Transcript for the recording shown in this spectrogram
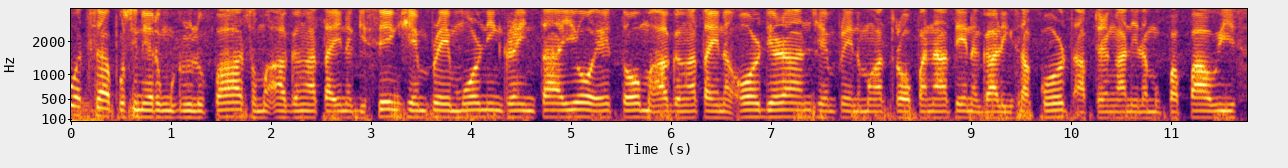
what's up? Kusinerong maglulupa. So maaga nga tayo nagising. Siyempre, morning grind tayo. Ito, maaga nga tayo na orderan. Siyempre, ng mga tropa natin na galing sa court. After nga nila magpapawis,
